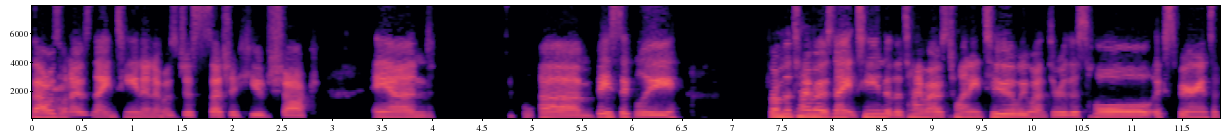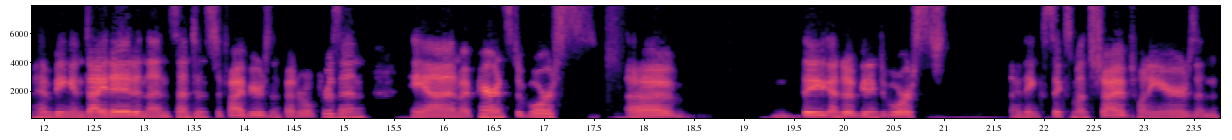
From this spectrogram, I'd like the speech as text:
that was when I was 19 and it was just such a huge shock. And um basically from the time I was 19 to the time I was 22, we went through this whole experience of him being indicted and then sentenced to five years in federal prison. And my parents' divorce uh, they ended up getting divorced i think six months shy of 20 years. And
